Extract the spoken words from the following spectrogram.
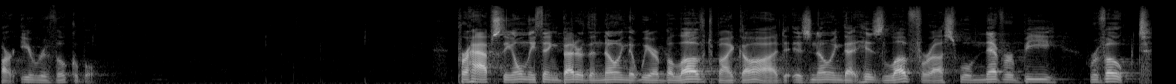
are irrevocable. Perhaps the only thing better than knowing that we are beloved by God is knowing that His love for us will never be revoked.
